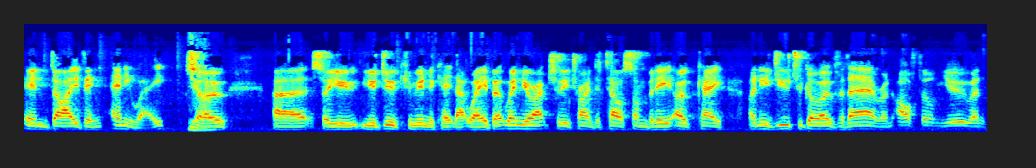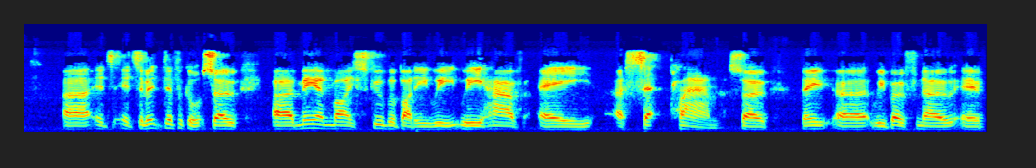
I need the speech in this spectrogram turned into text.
in diving anyway. So. Uh, so you, you do communicate that way, but when you're actually trying to tell somebody, okay, I need you to go over there, and I'll film you, and uh, it's it's a bit difficult. So uh, me and my scuba buddy, we we have a a set plan. So they uh, we both know if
